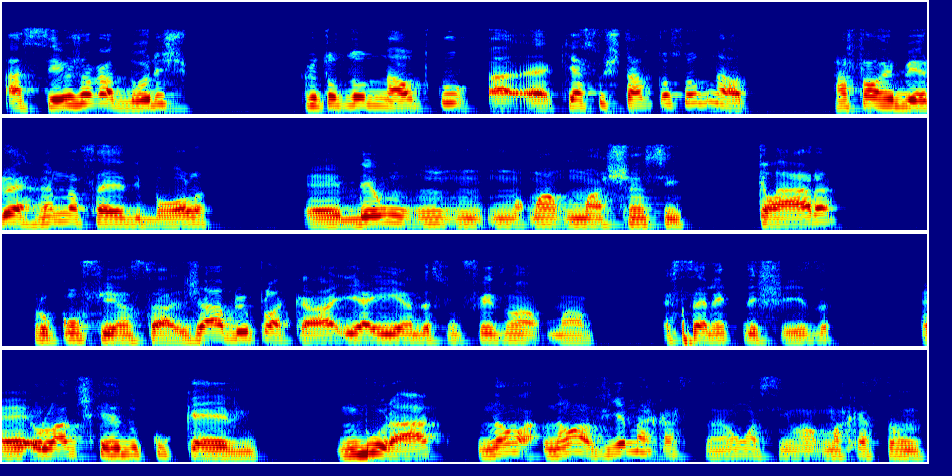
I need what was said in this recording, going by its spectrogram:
a ser os jogadores que o torcedor do Náutico, que assustava o torcedor do Náutico. Rafael Ribeiro errando na saída de bola, é, deu um, um, uma, uma, chance clara para o Confiança já abrir o placar, e aí Anderson fez uma, uma excelente defesa. É, o lado esquerdo com o Kevin, um buraco, não, não havia marcação, assim, uma marcação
